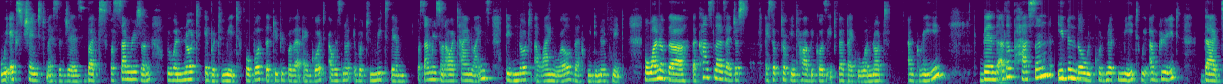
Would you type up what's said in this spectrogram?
we exchanged messages but for some reason we were not able to meet. For both the two people that i got i was not able to meet them. For some reason our timelines did not align well that we did not meet. For one of the the counselors i just i stopped talking to her because it felt like we were not agreeing. Then the other person even though we could not meet we agreed that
